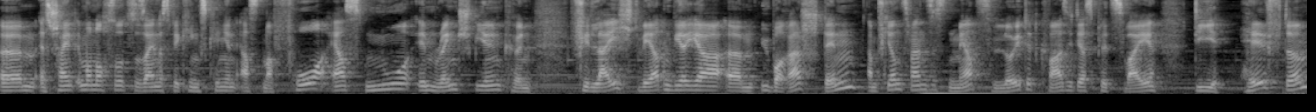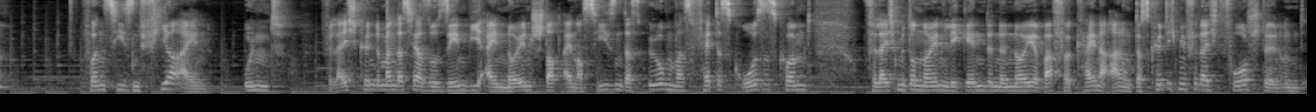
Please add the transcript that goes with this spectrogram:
Ähm, es scheint immer noch so zu sein, dass wir Kings Canyon erstmal vorerst nur im Ranked spielen können. Vielleicht werden wir ja ähm, überrascht, denn am 24. März läutet quasi der Split 2 die Hälfte von Season 4 ein. Und Vielleicht könnte man das ja so sehen wie einen neuen Start einer Season, dass irgendwas Fettes, Großes kommt. Vielleicht mit der neuen Legende eine neue Waffe, keine Ahnung. Das könnte ich mir vielleicht vorstellen. Und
